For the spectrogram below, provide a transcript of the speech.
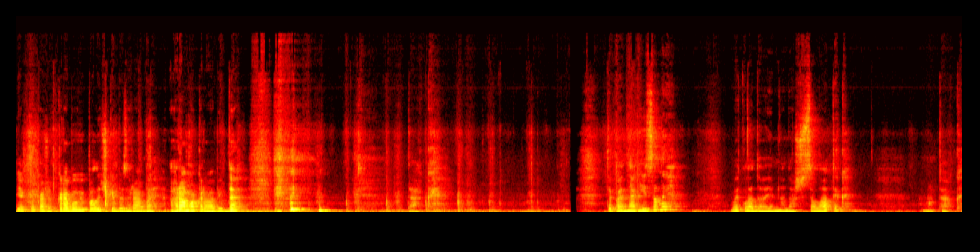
Як то кажуть, крабові палички без граба, грама крабів, да? Так. Тепер нарізали, викладаємо на наш салатик. Отак.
